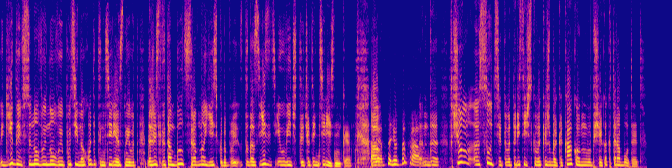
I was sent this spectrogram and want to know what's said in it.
гиды все новые и новые пути находят интересные. Вот даже если ты там был, все равно есть куда туда съездить и увидеть что-то, интересненькое. Вы а, абсолютно правы. Да. В чем э, суть этого туристического кэшбэка? Как он вообще, как это работает?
